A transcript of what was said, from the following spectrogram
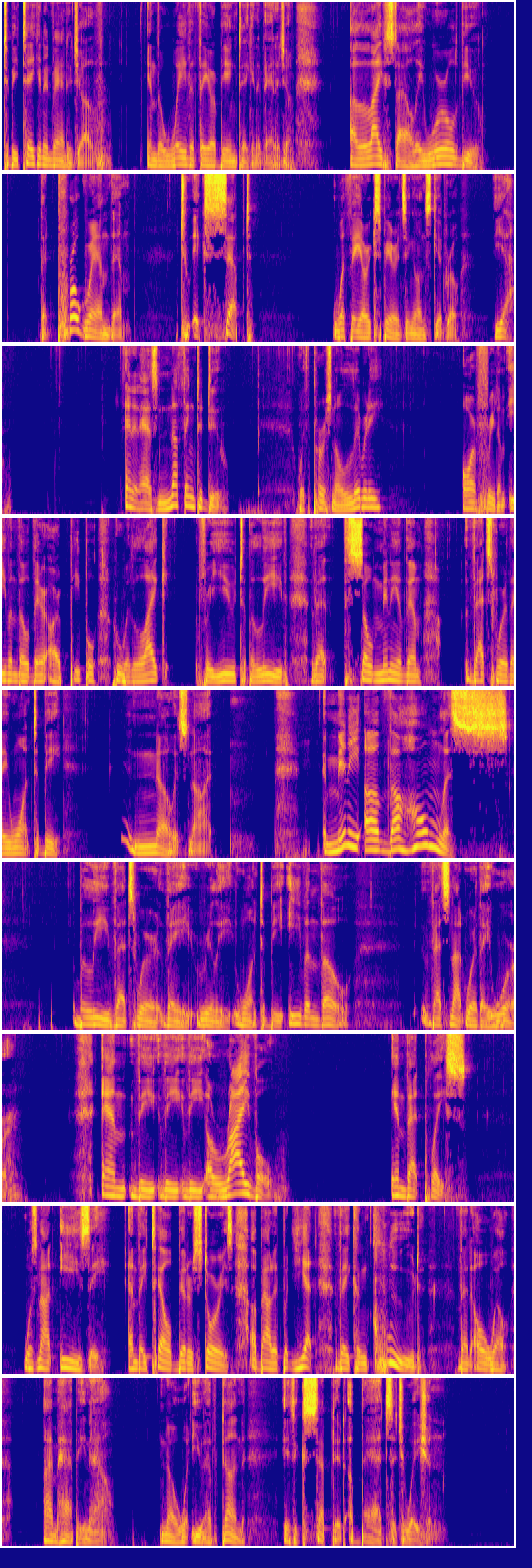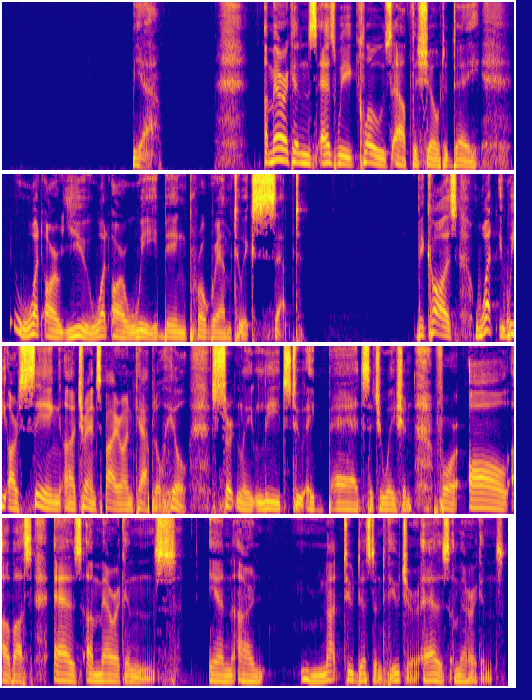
to be taken advantage of in the way that they are being taken advantage of. A lifestyle, a worldview that programmed them to accept what they are experiencing on Skid Row. Yeah, and it has nothing to do with personal liberty or freedom, even though there are people who would like for you to believe that so many of them, that's where they want to be. No, it's not. Many of the homeless believe that's where they really want to be, even though that's not where they were. And the the the arrival in that place was not easy, and they tell bitter stories about it, but yet they conclude that, oh, well, I'm happy now. No, what you have done is accepted a bad situation. Yeah. Americans, as we close out the show today, what are you, what are we being programmed to accept? Because what we are seeing uh, transpire on Capitol Hill certainly leads to a bad situation for all of us as Americans in our not too distant future as Americans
